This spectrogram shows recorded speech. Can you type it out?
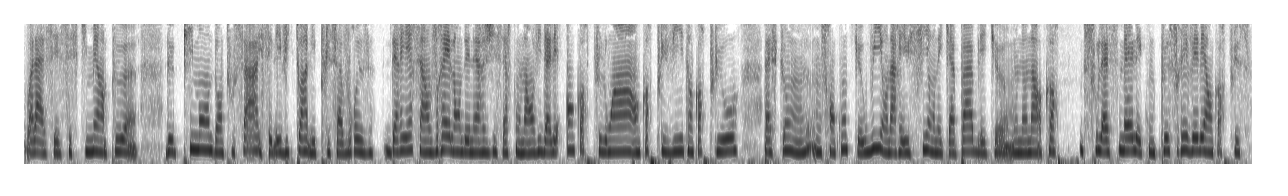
voilà, c'est ce qui met un peu euh, de piment dans tout ça. Et c'est les victoires les plus savoureuses. Derrière, c'est un vrai élan d'énergie. C'est-à-dire qu'on a envie d'aller encore plus loin, encore plus vite, encore plus haut, parce qu'on on se rend compte que oui, on a réussi, on est capable et qu'on en a encore sous la semelle et qu'on peut se révéler encore plus.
